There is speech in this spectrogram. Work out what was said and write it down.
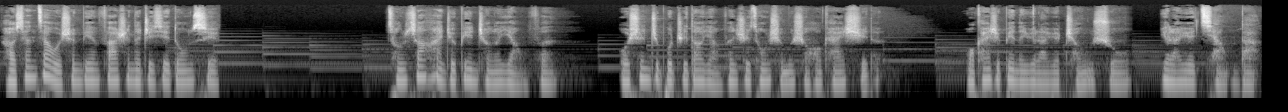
好像在我身边发生的这些东西。从伤害就变成了养分，我甚至不知道养分是从什么时候开始的。我开始变得越来越成熟，越来越强大，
